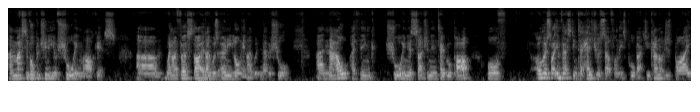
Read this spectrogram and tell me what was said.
a massive opportunity of shorting markets. Um, when I first started, I was only longing. I would never short. And now I think shorting is such an integral part of almost like investing to hedge yourself on these pullbacks. You cannot just buy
